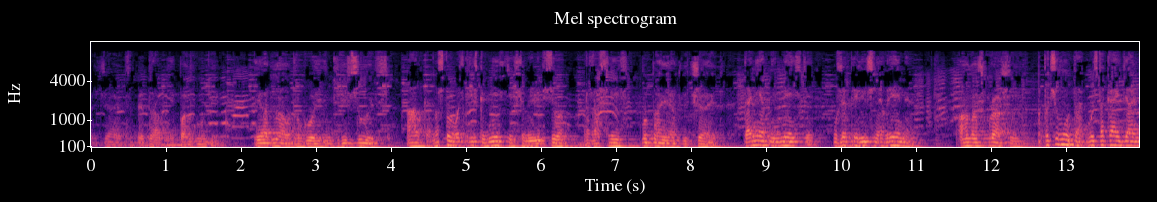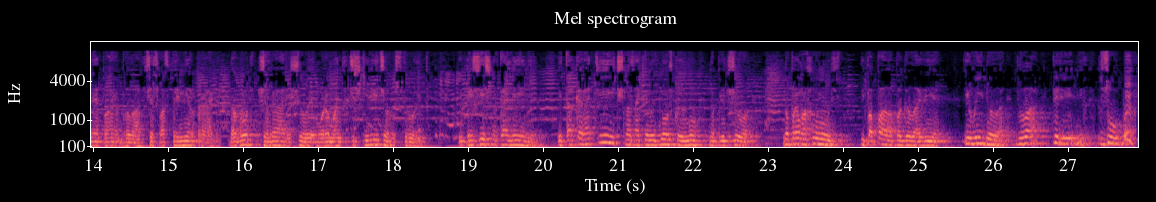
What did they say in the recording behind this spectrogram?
Встречают себе давние подруги, и одна у другой интересуется. Алка, ну что, вы с Гришкой вместе еще или все, разошлись? Ну та и отвечает. Да нет, не вместе, уже приличное время. Она спрашивает, А Почему так? Вы такая идеальная пара была, все с вас пример брали. Да вот вчера решила ему романтический вечер устроить. И присесть на колени, и так эротично закинуть ножку ему на плечо. Но промахнулась и попала по голове, и выбила два передних зуба.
